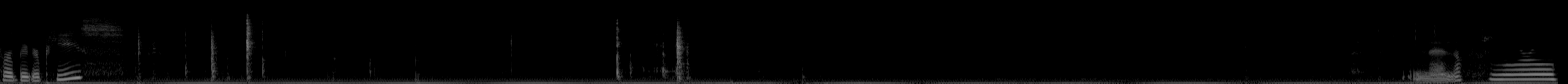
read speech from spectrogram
for a bigger piece. Floral.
